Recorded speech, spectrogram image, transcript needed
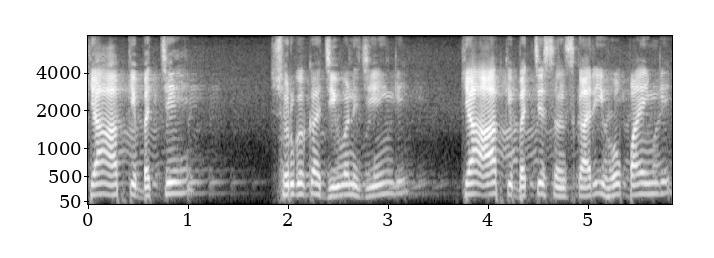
क्या आपके बच्चे स्वर्ग का जीवन जिएँगे? क्या आपके बच्चे संस्कारी हो पाएँगे?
